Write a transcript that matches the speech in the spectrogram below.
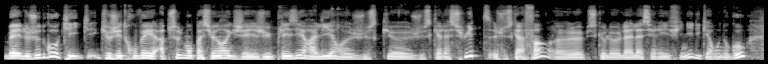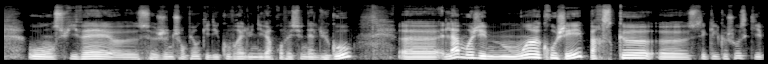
Mais le jeu de Go qui, qui- que j'ai trouvé absolument passionnant et que j'ai eu plaisir à lire jusqu'à la suite, jusqu'à la fin, euh, puisque le- la, la série est finie, l'Ikaru no Go, où on suivait euh, ce jeune champion qui découvrait l'univers professionnel du Go. Euh, là, moi, j'ai moins accroché parce que euh, c'est quelque chose qui est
